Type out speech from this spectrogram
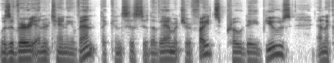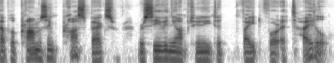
was a very entertaining event that consisted of amateur fights, pro debuts, and a couple of promising prospects receiving the opportunity to fight for a title.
